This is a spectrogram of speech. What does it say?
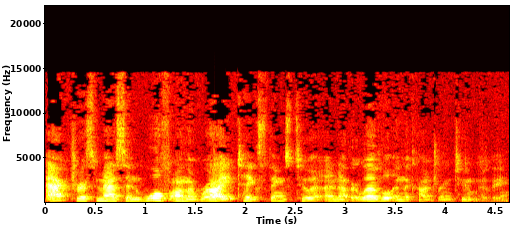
actress Madison Wolfe on the right takes things to another level in the Conjuring 2 movie.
